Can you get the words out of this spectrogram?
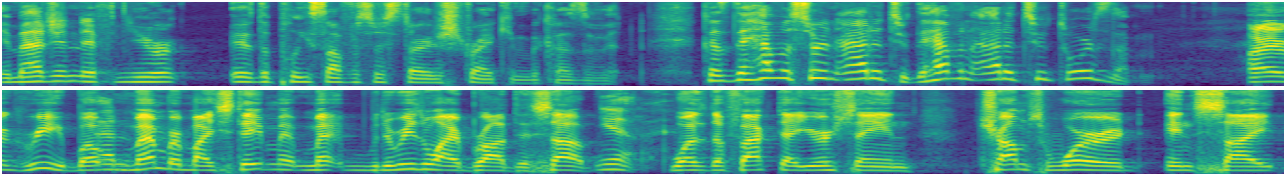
imagine if New York if the police officers started striking because of it because they have a certain attitude. They have an attitude towards them. I agree, but And- remember my statement. The reason why I brought this up Yeah. was the fact that you're saying Trump's word incite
